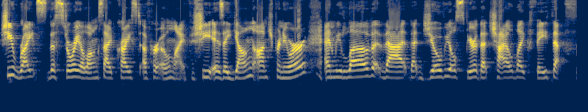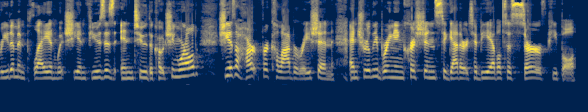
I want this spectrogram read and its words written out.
She writes the story alongside Christ of her own life. She is a young entrepreneur and we love that, that jovial spirit, that childlike faith, that freedom and play in which she infuses into the coaching world. She has a heart for collaboration and truly bringing Christians together to be able to serve people.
